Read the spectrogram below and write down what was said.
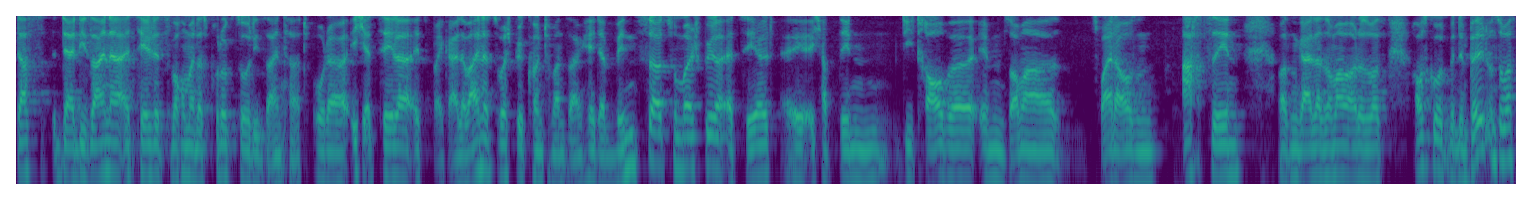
das, der Designer erzählt jetzt, warum er das Produkt so designt hat. Oder ich erzähle jetzt bei Geile Weine zum Beispiel, könnte man sagen, hey, der Winzer zum Beispiel erzählt, hey, ich habe den die Traube im Sommer 2018, was ein geiler Sommer war oder sowas, rausgeholt mit dem Bild und sowas.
